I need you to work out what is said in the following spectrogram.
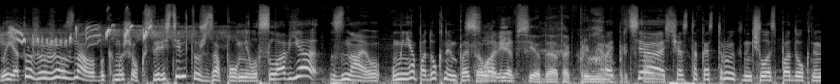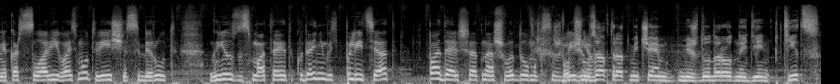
Ну, я тоже уже узнала бы камышовку. Свиристель тоже запомнила. Соловья знаю. У меня под окнами Соловья соловей. все, да, так примерно Хотя сейчас такая стройка началась под окнами. Мне кажется, соловьи возьмут вещи, соберут, гнезда смотают куда-нибудь полетят подальше от нашего дома, к В сожалению. общем, завтра отмечаем Международный день птиц.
